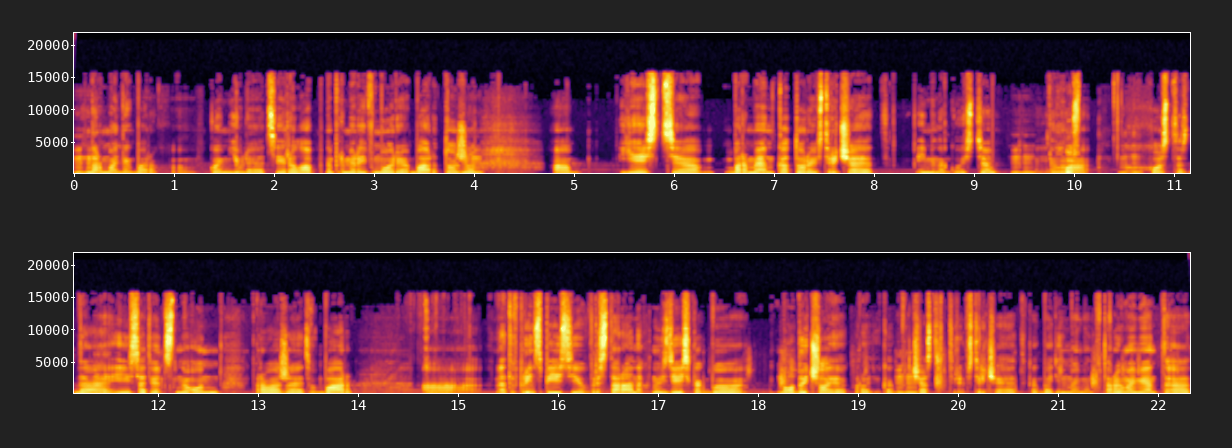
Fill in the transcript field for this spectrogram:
uh-huh. нормальных барах, э, в коим является Ирелаб, например, и в море бар тоже uh-huh. есть э, бармен, который встречает именно гостя, uh-huh. Хост. хостес, да, и, соответственно, он провожает в бар. Это, в принципе, есть и в ресторанах, но здесь как бы молодой человек вроде как uh-huh. часто встречает как бы один момент. Второй момент, э,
